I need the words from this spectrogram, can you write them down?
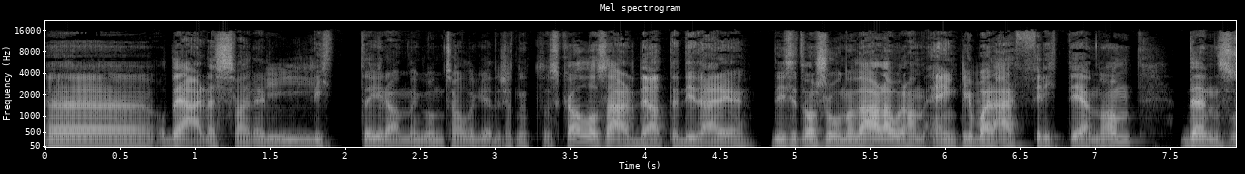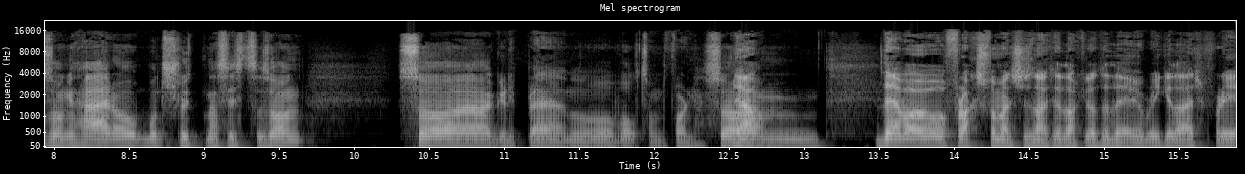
Eh, og det er dessverre litt grann Gonzalo Geders et skal. Og så er det det at de, der, de situasjonene der da, hvor han egentlig bare er fritt igjennom, denne sesongen her og mot slutten av sist sesong, så glipper det noe voldsomt for han. Så Ja. um, Det var jo flaks for Manchester United akkurat i det øyeblikket der, Fordi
